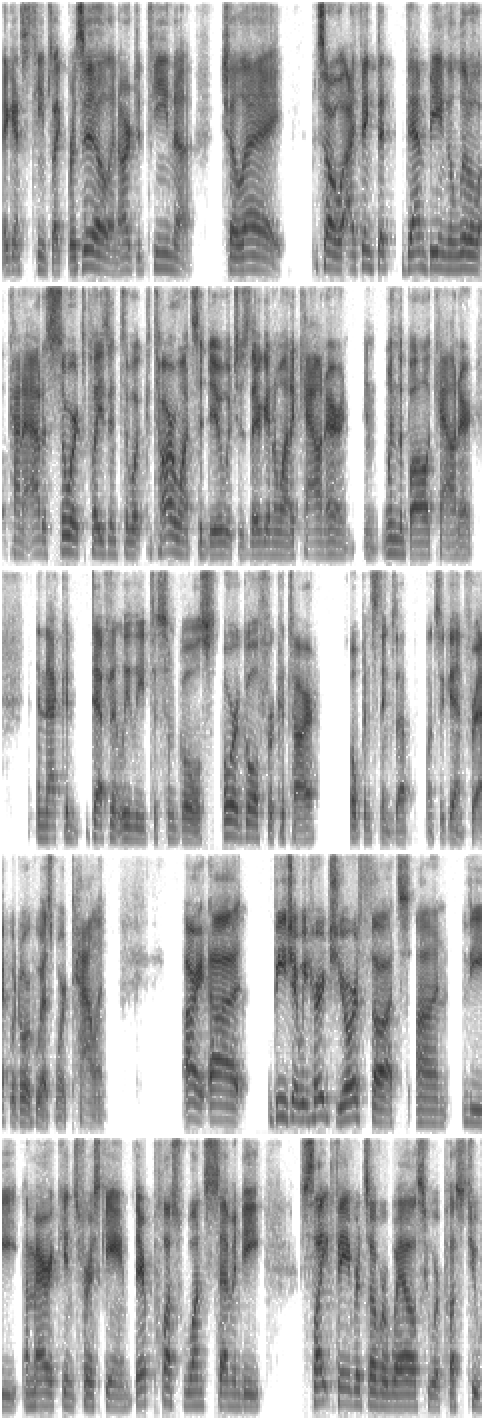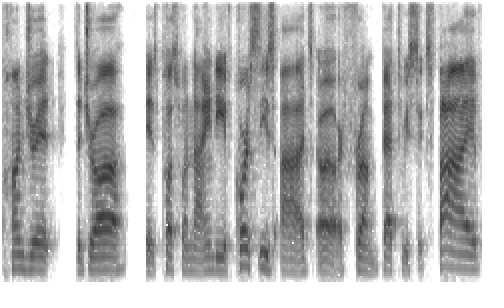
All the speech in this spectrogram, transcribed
against teams like Brazil and Argentina, Chile, so I think that them being a little kind of out of sorts plays into what Qatar wants to do, which is they're going to want to counter and, and, win the ball counter. And that could definitely lead to some goals or a goal for Qatar opens things up once again for Ecuador, who has more talent. All right. Uh, BJ, we heard your thoughts on the Americans' first game. They're plus 170, slight favorites over Wales, who are plus 200. The draw is plus 190. Of course, these odds are from Bet365.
